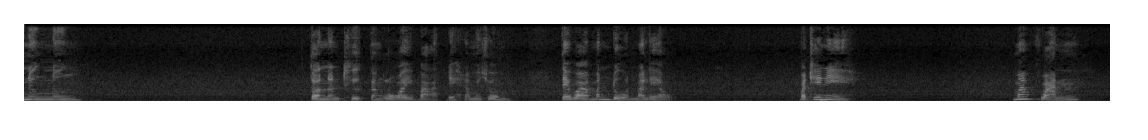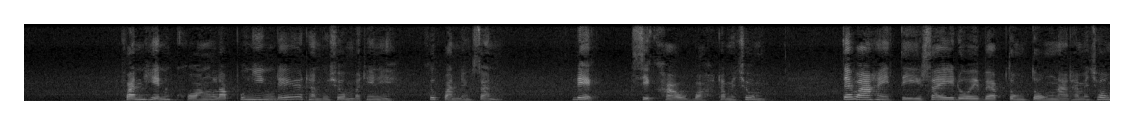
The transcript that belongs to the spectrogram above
หนึ่งหนึ่งตอนนั้นถือตั้งร้อยบาทเด้ท่านผู้ชม แต่ว่ามันโดนมาแล้วบัดที่นี่มาฝัน ฝันเห็นของรับผู้หญิงเด้ท่านผู้ชมบัดที่นี่คือฝันจังสันเลขสีเข่าบ่ท่านผู้ชม แต่ว่าให้ตีใส่โดยแบบตรงๆนะท่านผู้ชม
